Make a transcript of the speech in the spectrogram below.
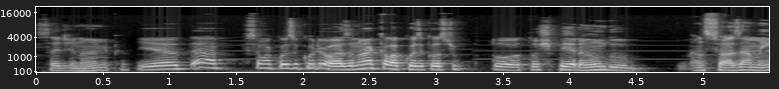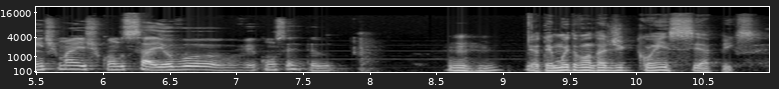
essa dinâmica. E é, isso é uma coisa curiosa, não é aquela coisa que eu tipo, tô, tô esperando ansiosamente, mas quando sair eu vou, vou ver com certeza. Uhum. Eu tenho muita vontade de conhecer a Pixar.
